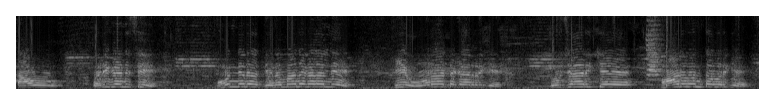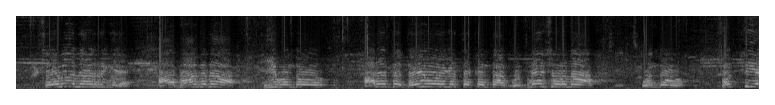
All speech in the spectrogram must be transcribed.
ತಾವು ಪರಿಗಣಿಸಿ ಮುಂದಿನ ದಿನಮಾನಗಳಲ್ಲಿ ಈ ಹೋರಾಟಗಾರರಿಗೆ ಪೂಜಾರಿಕೆ ಮಾಡುವಂತವರಿಗೆ, ಸೇವಾದಾರರಿಗೆ ಆ ಭಾಗದ ಈ ಒಂದು ಆರಾಧ್ಯ ದೈವವಾಗಿರ್ತಕ್ಕಂಥ ಗುಡ್ನೇಶ್ವರನ ಒಂದು ಭಕ್ತಿಯ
